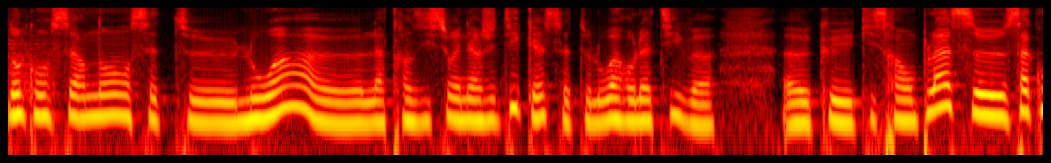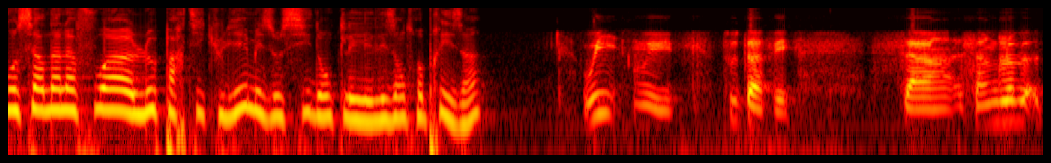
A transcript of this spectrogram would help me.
Donc concernant cette euh, loi, euh, la transition énergétique, hein, cette loi relative euh, qui sera en place, ça concerne à la fois le particulier, mais aussi donc les, entreprises. hein. Oui, oui, tout à fait. Ça, englobe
